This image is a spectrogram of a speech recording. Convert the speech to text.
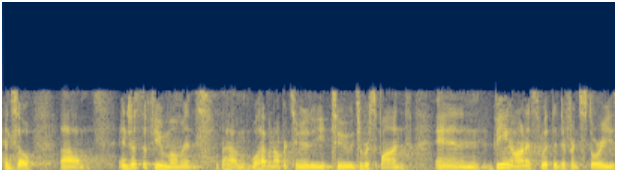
And so, um, in just a few moments, um, we'll have an opportunity to, to respond. And being honest with the different stories,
